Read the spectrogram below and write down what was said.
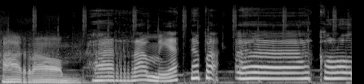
haram. Haram ya. Nah Pak, uh, kalau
